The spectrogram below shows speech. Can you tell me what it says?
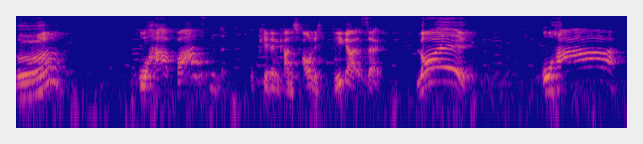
Hä? Oha, was? Okay, den kann ich auch nicht. Digga, ist ja. LOL! Oha!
